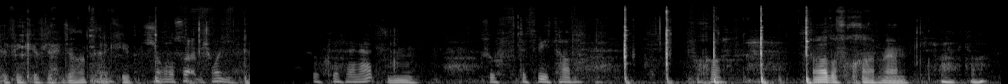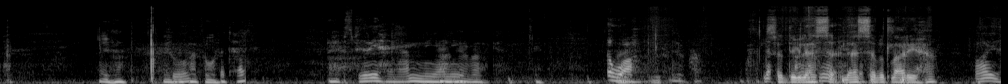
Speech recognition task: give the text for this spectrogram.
شايفين الحجار تركيب شغله صعب شوي شوف كيف عناد. شوف تثبيت هذا. فخار هذا فخار نعم. ايها شوف هون فتحت. بس بريحه يا عمي يعني. أوعى. صدق لهسه لهسه بيطلع ريحة هاي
